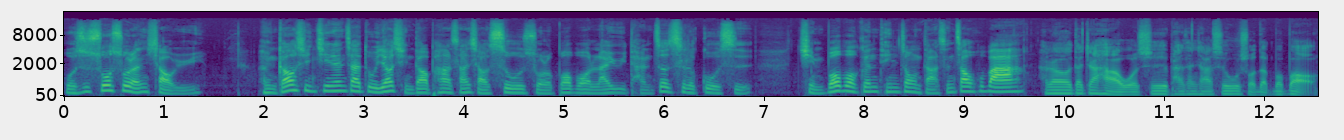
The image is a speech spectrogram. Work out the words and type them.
我是说书人小鱼，很高兴今天再度邀请到帕山小事务所的波波来与谈这次的故事，请波波跟听众打声招呼吧。Hello，大家好，我是爬山侠事务所的 Bobo。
